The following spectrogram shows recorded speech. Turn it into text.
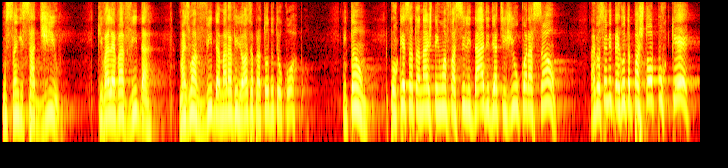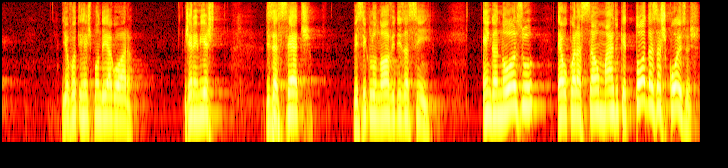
um sangue sadio, que vai levar vida, mas uma vida maravilhosa para todo o teu corpo. Então, por que Satanás tem uma facilidade de atingir o coração? Aí você me pergunta, pastor, por quê? E eu vou te responder agora. Jeremias 17, versículo 9 diz assim: Enganoso é o coração mais do que todas as coisas,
